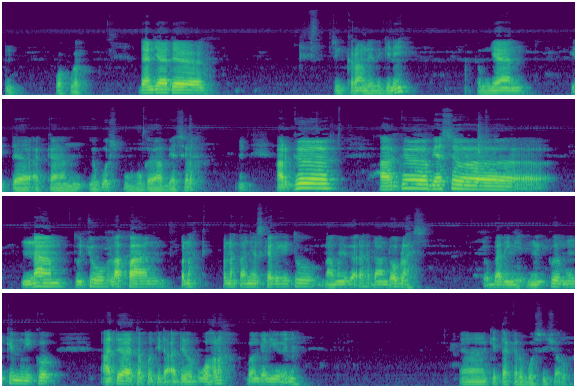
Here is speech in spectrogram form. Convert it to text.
Hmm. Wah, wah. Dan dia ada cengkerang dia begini. Kemudian kita akan rebus bubur garam biasalah. Eh. Harga harga biasa 6, 7, 8 pernah pernah tanya sekali itu nama juga dah dalam 12 12 ringgit. Mengikut, mungkin mengikut ada ataupun tidak ada buah lah barangkali agaknya uh, kita akan rebus insyaAllah.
